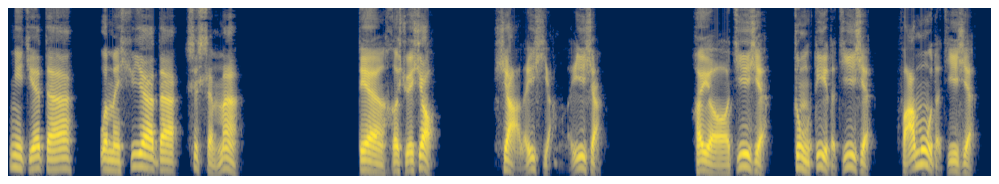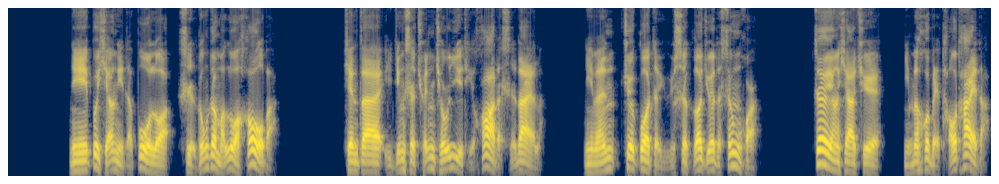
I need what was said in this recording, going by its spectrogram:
你觉得我们需要的是什么？店和学校。夏雷想了一下，还有机械，种地的机械，伐木的机械。你不想你的部落始终这么落后吧？现在已经是全球一体化的时代了，你们却过着与世隔绝的生活，这样下去，你们会被淘汰的。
